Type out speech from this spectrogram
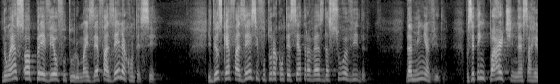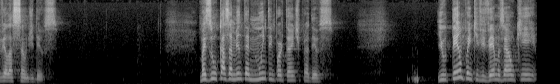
não é só prever o futuro, mas é fazer ele acontecer. E Deus quer fazer esse futuro acontecer através da sua vida, da minha vida. Você tem parte nessa revelação de Deus. Mas o casamento é muito importante para Deus. E o tempo em que vivemos é o que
